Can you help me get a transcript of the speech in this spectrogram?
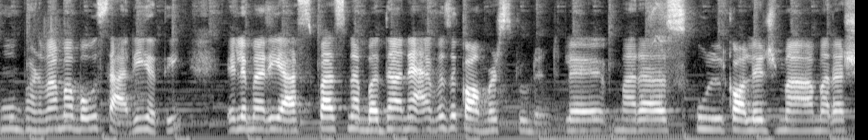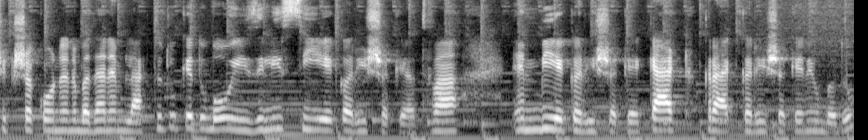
હું ભણવામાં બહુ સારી હતી. એટલે મારી આસપાસના બધાને I was a commerce student એટલે મારા સ્કૂલ કોલેજમાં મારા શિક્ષકોને બધાને એમ લાગતું હતું કે તું બહુ ઇઝીલી સીએ કરી શકે અથવા એમબીએ કરી શકે કેટ ક્રેક કરી શકે ને એવું બધું.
